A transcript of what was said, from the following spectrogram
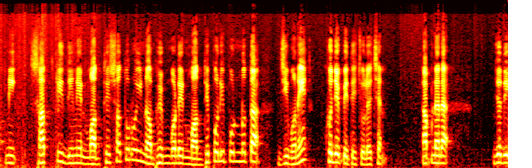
আপনি সাতটি দিনের মধ্যে, সতেরোই নভেম্বরের মধ্যে পরিপূর্ণতা জীবনে খুঁজে পেতে চলেছেন। আপনারা যদি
